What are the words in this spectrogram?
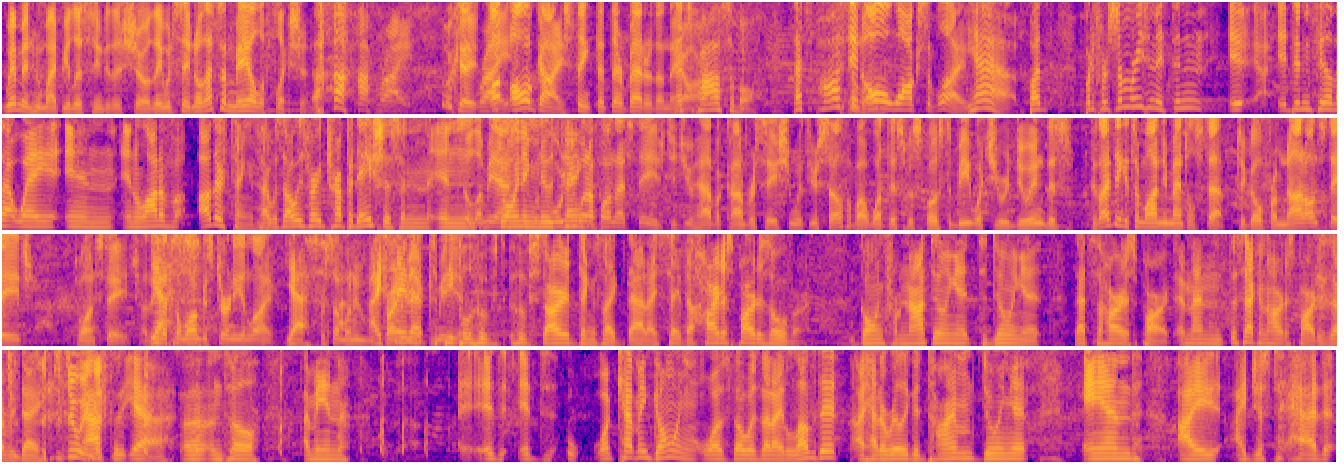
women who might be listening to this show, they would say, "No, that's a male affliction." right. okay, Right. All, all guys think that they're better than they That's are. possible. That's possible. in all walks of life. Yeah, but but for some reason it didn't it, it didn't feel that way in in a lot of other things. I was always very trepidatious in in Mm. So let me joining ask you, new before you went up on that stage, did you have a conversation with yourself about what this was supposed to be, what you were doing? This because I think it's a monumental step to go from not on stage on stage. I think that's the longest journey in life. Yes, for someone who's I say to that to comedian. people who've who've started things like that. I say the hardest part is over. Going from not doing it to doing it. That's the hardest part, and then the second hardest part is every day Just doing it. Yeah, uh, until I mean, it it what kept me going was though was that I loved it. I had a really good time doing it, and I I just had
